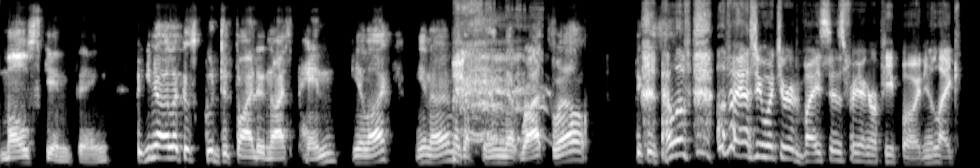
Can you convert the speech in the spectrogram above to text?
Moleskine thing. But you know, like it's good to find a nice pen you like, you know, like a pen that writes well. Because I love, I love. I ask you what your advice is for younger people, and you're like,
